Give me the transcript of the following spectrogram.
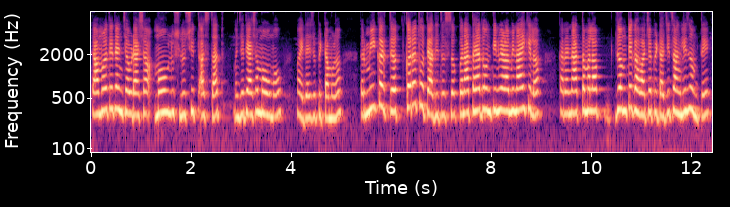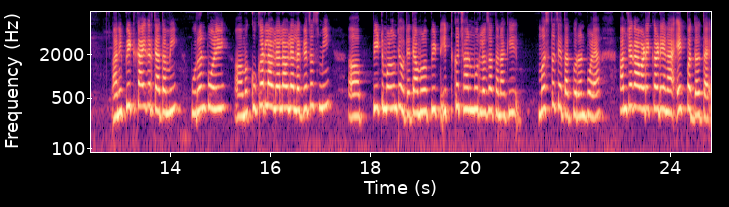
त्यामुळे ते त्यांच्या एवढ्या अशा मऊ लुसलुशीत असतात म्हणजे ते अशा मऊ मऊ मैद्याच्या पिठामुळं. तर मी करते करत होते आधी तसं पण आता ह्या दोन तीन वेळा मी नाही केलं कारण आता मला जमते गव्हाच्या पिठाची चांगली जमते. आणि पीठ काय करते आता मी? पुरणपोळी मग कुकर लावल्या लावल्या लगेचच मी पीठ मळून ठेवते. त्यामुळं पीठ इतकं छान मुरलं जातं ना की मस्तच येतात पुरणपोळ्या. आमच्या गावाकडे ना एक पद्धत आहे.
